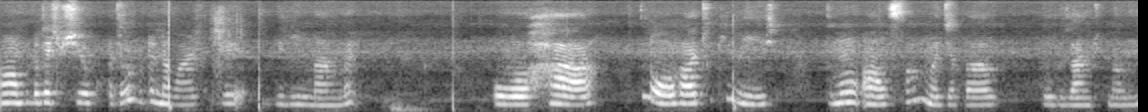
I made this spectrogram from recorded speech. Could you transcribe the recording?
Aa burada da hiçbir şey yok. Acaba burada ne var? Buraya gideyim ben bir. Oha. Oha çok iyiymiş. Bunu alsam mı acaba? Bu güzelmiş bunu alayım.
